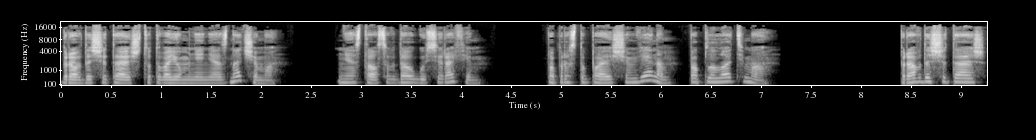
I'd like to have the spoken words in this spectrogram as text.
«Правда считаешь, что твое мнение значимо?» Не остался в долгу Серафим. По проступающим венам поплыла тьма. «Правда считаешь,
